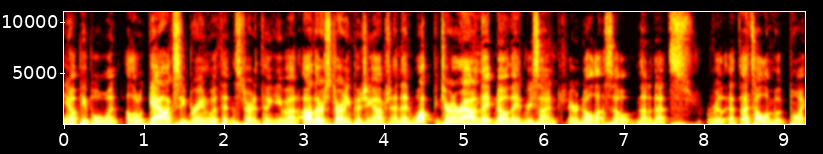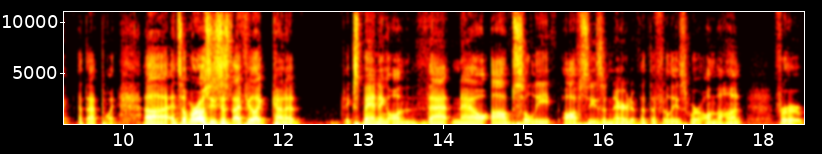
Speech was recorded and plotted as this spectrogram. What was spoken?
you know people went a little galaxy brain with it and started thinking about other starting pitching options, and then whoop, you turn around and they no, they re-signed Aaron Nola, so none of that's really that's all a moot point at that point. Uh, and so Morosi's just I feel like kind of expanding on that now obsolete offseason narrative that the Phillies were on the hunt for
